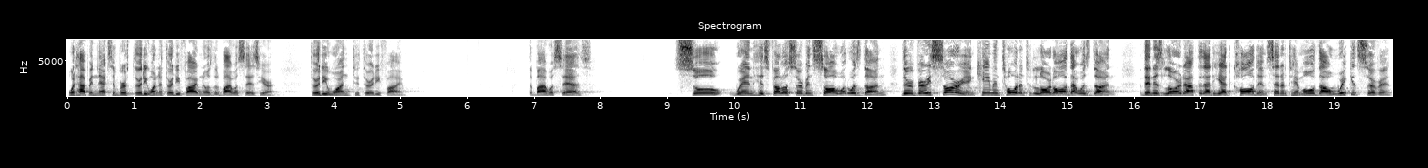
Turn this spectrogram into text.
What happened next in verse 31 to 35? Notice what the Bible says here 31 to 35. The Bible says, So when his fellow servants saw what was done, they were very sorry and came and told unto the Lord all that was done. Then his Lord, after that he had called him, said unto him, O thou wicked servant,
